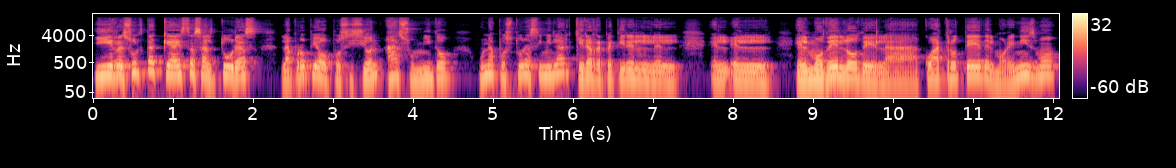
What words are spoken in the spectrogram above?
Y resulta que a estas alturas la propia oposición ha asumido una postura similar, quiere repetir el, el, modelo de la 4T, del morenismo,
